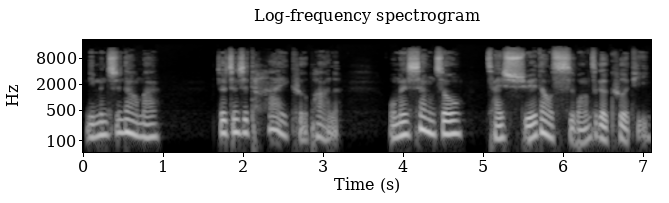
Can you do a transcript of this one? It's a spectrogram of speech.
你们知道吗？这真是太可怕了！我们上周才学到死亡这个课题，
